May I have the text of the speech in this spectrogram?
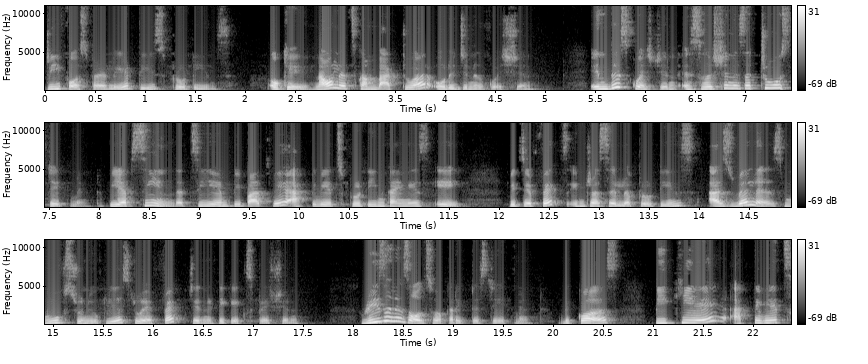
dephosphorylate these proteins. Okay, now let's come back to our original question. In this question, assertion is a true statement. We have seen that CAMP pathway activates protein kinase A which affects intracellular proteins as well as moves to nucleus to affect genetic expression. Reason is also a correct statement because PKA activates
